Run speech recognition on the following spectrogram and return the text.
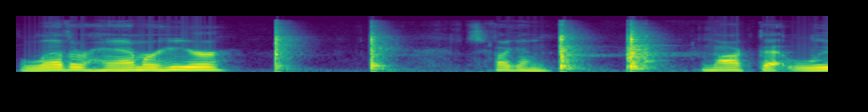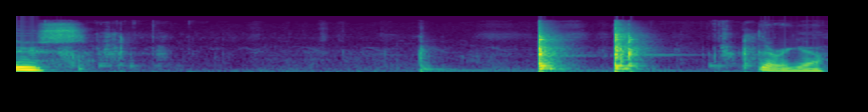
leather hammer here. See if I can knock that loose. There we go.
